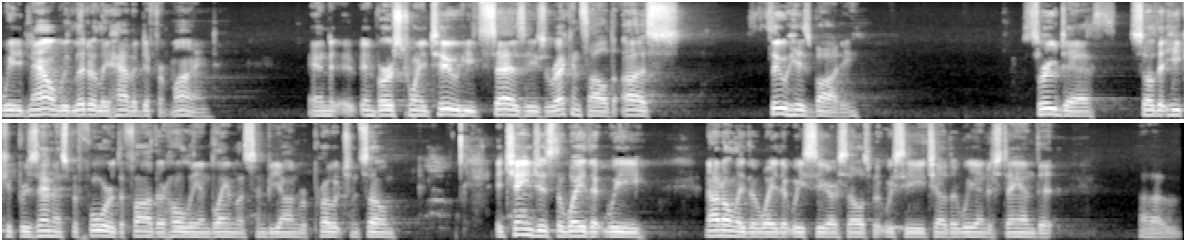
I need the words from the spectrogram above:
we now we literally have a different mind. And in verse 22, he says he's reconciled us through his body, through death, so that he could present us before the Father holy and blameless and beyond reproach. And so it changes the way that we not only the way that we see ourselves, but we see each other. We understand that. Uh,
